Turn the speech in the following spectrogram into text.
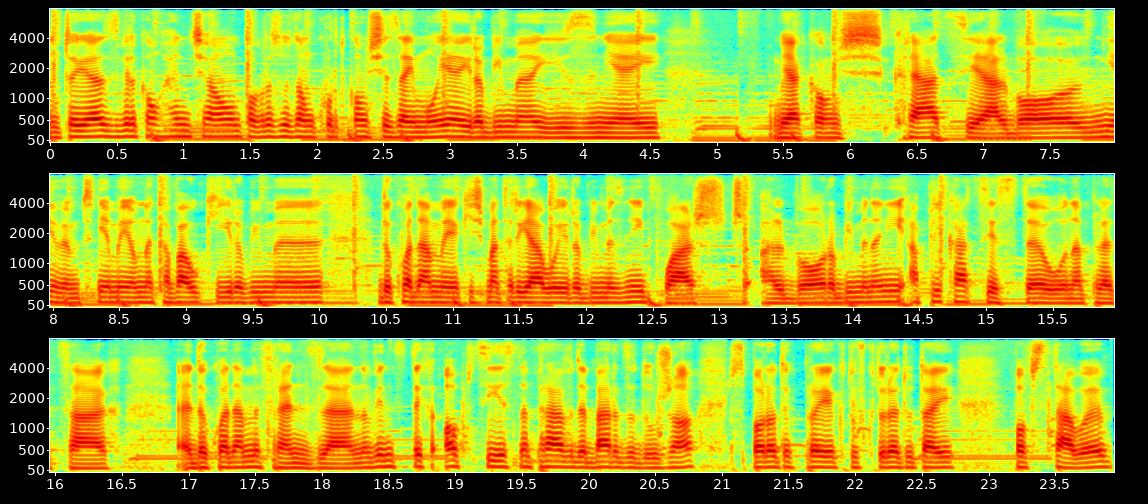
no to ja z wielką chęcią po prostu tą kurtką się zajmuję i robimy z niej jakąś kreację, albo nie wiem, tniemy ją na kawałki i robimy, dokładamy jakieś materiały i robimy z niej płaszcz, albo robimy na niej aplikację z tyłu na plecach, e, dokładamy frędzle, no więc tych opcji jest naprawdę bardzo dużo. Sporo tych projektów, które tutaj powstały,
